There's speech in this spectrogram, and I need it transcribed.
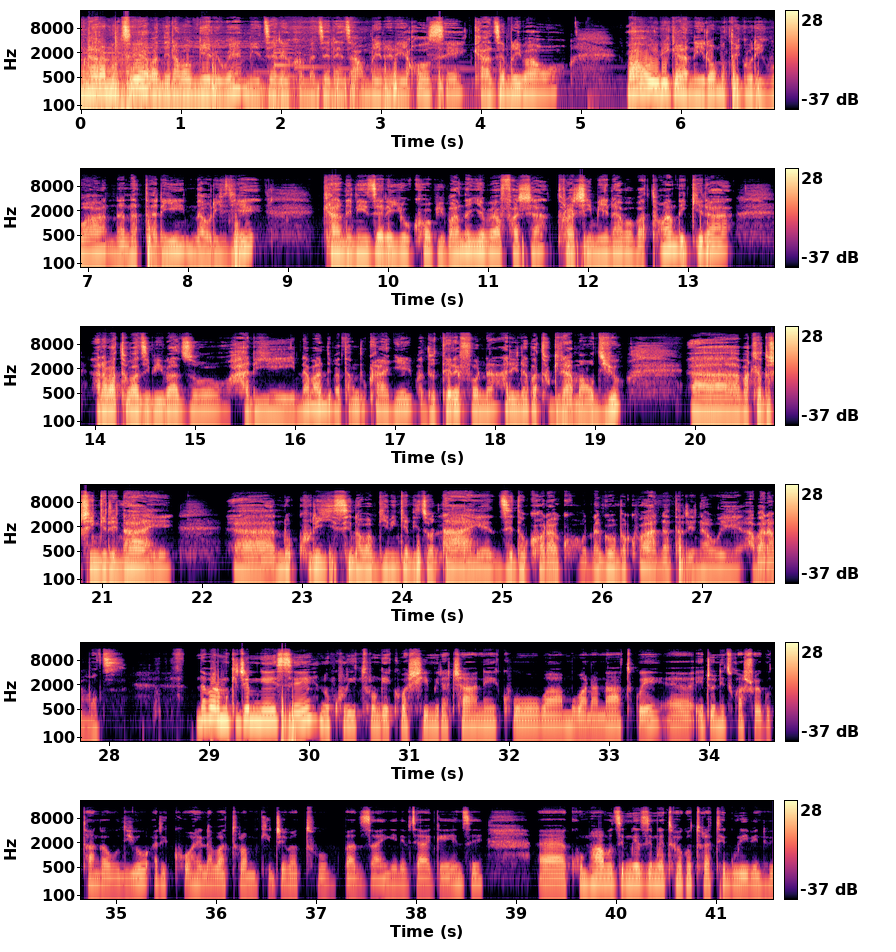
mwaramutse abandi nabo mwiriwe nizere ko meze neza aho mberereye hose kaze muri baho. Baho ibiganiro mutegurirwa na natali na olivier. Kandi nizere yuko bibandanye bibafasha turashimiye n'abo batwandikira hari abatubaza ibibazo hari n'abandi batandukanye badutelefona hari n'abatugirira amawudiyo bakadushingira intahe ni ukuri sinababwira ingene izo ntahe zidukorako nagomba kubaha natali nawe abaramutse. Ndabaramukije mwese ni ukuri turongeye kubashimira cyane kuba mubana natwe. Ejo ntitwashoboye gutanga audio ariko hari n'abaturamukije batubaza ingene byagenze ku mpamvu zimwe zimwe tuba ko turategura ibintu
